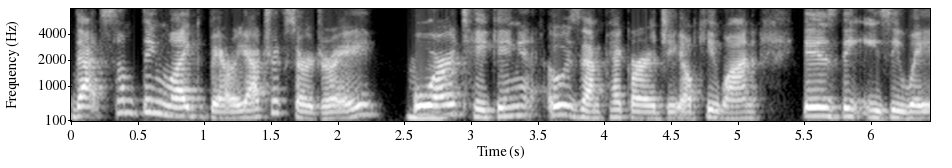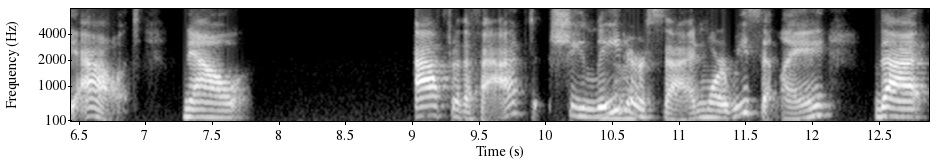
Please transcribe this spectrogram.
that something like bariatric surgery mm-hmm. or taking Ozempic or a GLP 1 is the easy way out. Now, after the fact, she later yeah. said more recently that,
